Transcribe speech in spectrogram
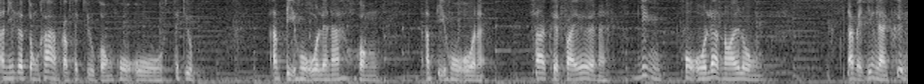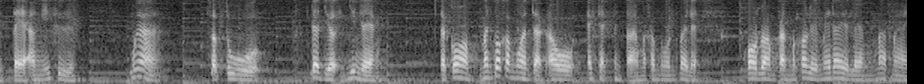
อันนี้จะตรงข้ามกับสกิลของโฮโอสกิลอันติโฮโอเลยนะ ของอันติโฮโอน่ะซาเ e ตไฟเออร์นะยิ่งโฮโอเลือดน้อยลง ดาเมจยิ่งแรงขึ้น แต่อันนี้คือเมื่อ ศัตรูเลือดเยอะยิ่งแรง แต่ก็มันก็คำนวณจากเอาแอคแท็กต่างๆ มาคำนวณด้วยแหละ พอรวมกันมันก็เลยไม่ได้แรงมากมาย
